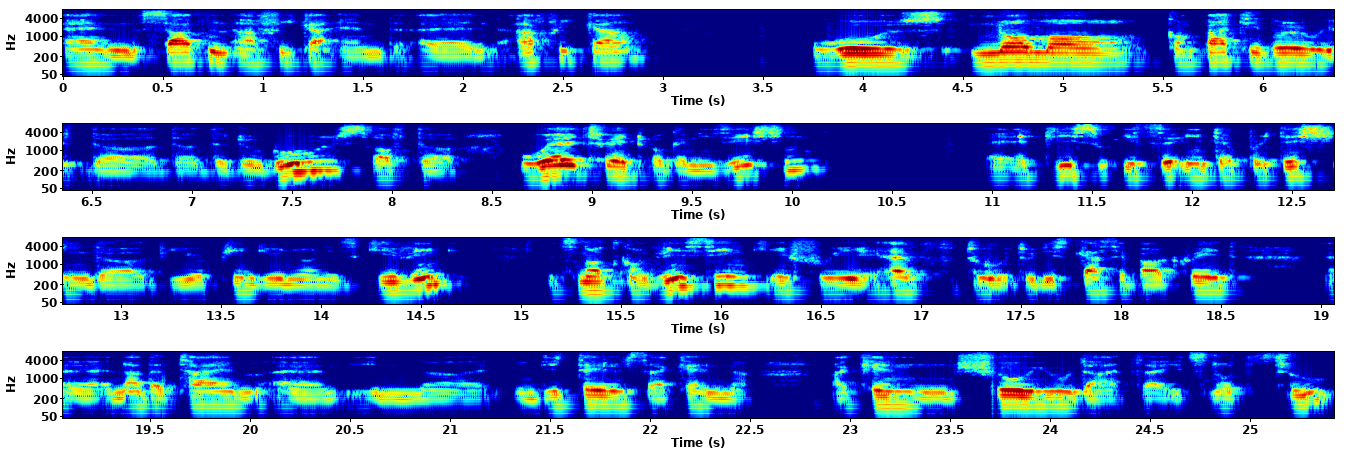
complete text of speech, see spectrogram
and Southern Africa and, and Africa was no more compatible with the, the, the, the, rules of the World Trade Organization. At least it's the interpretation the, the European Union is giving. It's not convincing if we have to, to discuss about trade uh, another time and in, uh, in details, I can, I can show you that uh, it's not true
